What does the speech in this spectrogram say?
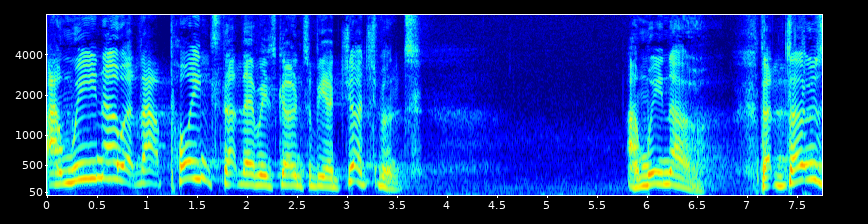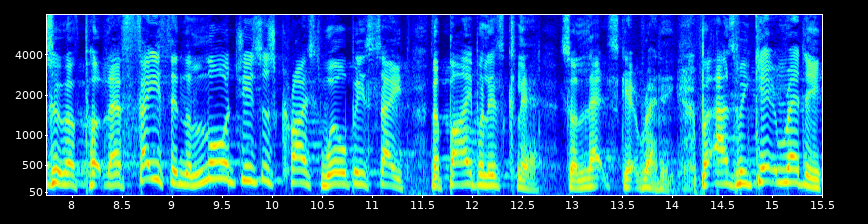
And we know at that point that there is going to be a judgment. And we know that those who have put their faith in the Lord Jesus Christ will be saved. The Bible is clear. So let's get ready. But as we get ready,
